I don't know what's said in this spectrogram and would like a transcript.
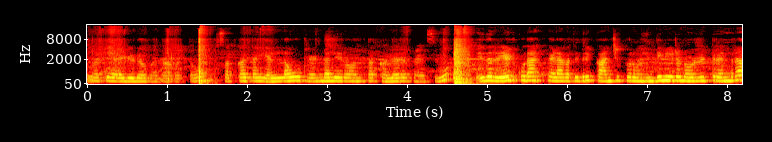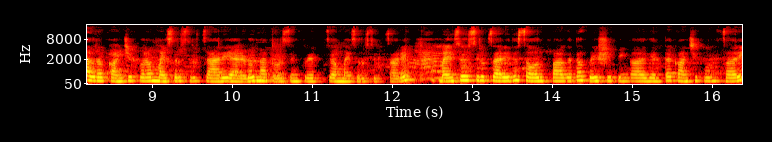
ಇವತ್ತೇ ಎರಡು ವಿಡಿಯೋ ಬಂದಾಗತ್ತವು ಸಖತ್ತಾಗಿ ಎಲ್ಲವೂ ಟ್ರೆಂಡಲ್ಲಿರೋವಂಥ ಕಲರ್ ಫ್ರೆಂಡ್ಸ್ ಇವು. ಇದ್ರ ರೇಟ್ ಕೂಡ ಕೇಳಾಕತ್ತಿದ್ರಿ ಕಾಂಚೀಪುರಂ ಹಿಂದಿನ ವಿಡಿಯೋ ನೋಡಿರ್ತೀರಿ ಅಂದ್ರೆ ಅದರ ಕಾಂಚೀಪುರಂ ಮೈಸೂರು ಸಿಲ್ಕ್ ಸ್ಯಾರಿ ಎರಡು ನಾನು ತೋರಿಸ್ತೀನಿ crepe Mysore silk sari Mysore silk sari ಇದು ಸಾವಿರ ರೂಪಾಯಿ ಆಗುತ್ತೆ. ಫ್ರೀ ಶಿಪ್ಪಿಂಗ್ ಆಗಿರುತ್ತೆ. ಕಾಂಚೀಪುರಂ ಸ್ಯಾರಿ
